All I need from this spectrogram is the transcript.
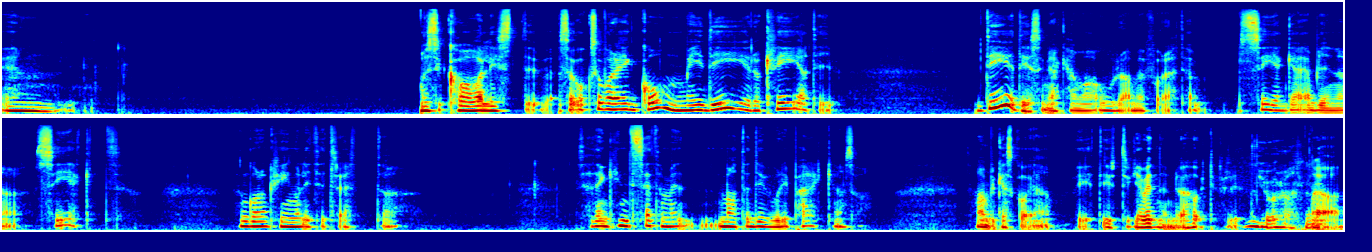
Um, musikaliskt, alltså också vara igång med idéer och kreativ. Det är det som jag kan vara orolig mig för, att jag segar, jag blir något segt. Jag går omkring och är lite trött. Och... Så jag tänker inte sätta mig och mata duvor i parken och så. Som man brukar skoja med ett uttryck, jag vet inte om du har hört det förut. Gör Ja.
